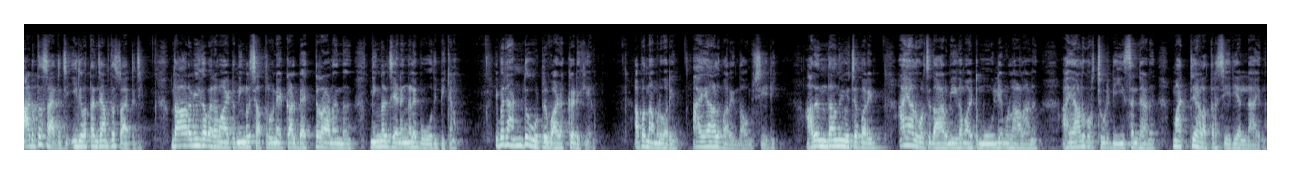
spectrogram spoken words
അടുത്ത സ്ട്രാറ്റജി ഇരുപത്തഞ്ചാമത്തെ സ്ട്രാറ്റജി ധാർമ്മികപരമായിട്ട് നിങ്ങൾ ശത്രുവിനേക്കാൾ ബെറ്റർ ആണെന്ന് എന്ന് നിങ്ങൾ ജനങ്ങളെ ബോധിപ്പിക്കണം. ഇപ്പോൾ രണ്ട് കൂട്ടർ വഴക്കെടുക്കുകയാണ്. അപ്പം നമ്മൾ പറയും അയാൾ പറയുന്നതാവും ശരി. അതെന്താന്ന് ചോദിച്ചാൽ പറയും അയാൾ കുറച്ച് ധാർമ്മികമായിട്ട് മൂല്യമുള്ള ആളാണ്. അയാൾ കുറച്ചുകൂടി ഡീസന്റാണ് മറ്റേ ആൾ അത്ര ശരിയല്ല എന്ന്.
